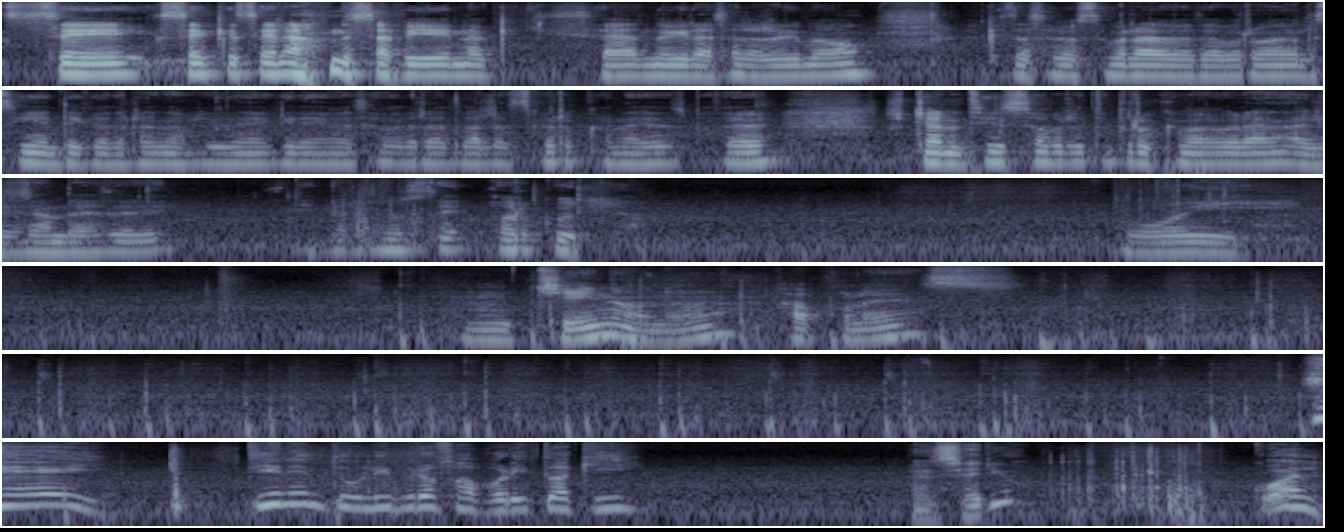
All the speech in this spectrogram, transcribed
Sé, sé que será un desafío y no que quizás no irás al ritmo que estás acostumbrado de broma lo siguiente que tendrás una oportunidad que debes tratar espero que nadie poder escuchar noticias sobre tu próxima gran realización desde llenarnos de orgullo uy un chino ¿no? japonés Hey, ¿tienen tu libro favorito aquí? ¿En serio? ¿Cuál?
